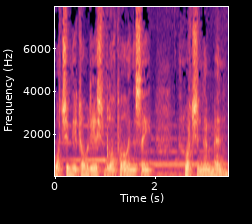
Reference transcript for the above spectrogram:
watching the accommodation block fall in the sea, and watching them men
